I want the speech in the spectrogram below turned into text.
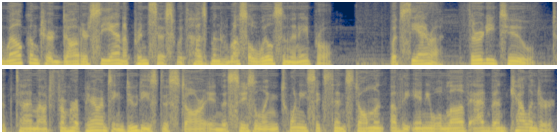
welcomed her daughter Sienna Princess with husband Russell Wilson in April. But Ciara, 32, took time out from her parenting duties to star in the sizzling 26th installment of the annual Love Advent calendar.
